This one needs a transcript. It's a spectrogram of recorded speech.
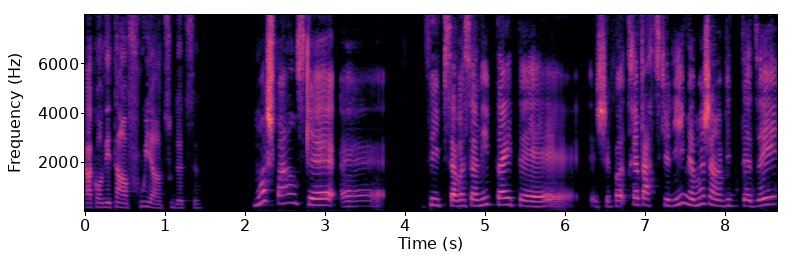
quand on est enfoui en dessous de ça? Moi, je pense que euh, ça va sonner peut-être, euh, je sais pas, très particulier, mais moi, j'ai envie de te dire,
